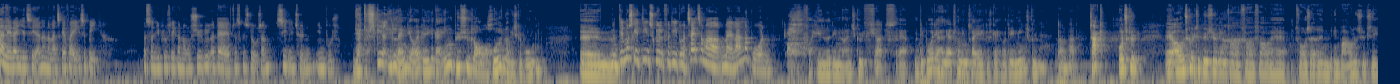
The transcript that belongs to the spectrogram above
være lidt irriterende, når man skal fra A til B, og så lige pludselig ikke har nogen cykel, og derefter skal stå som sild i tønden i en bus. Ja, der sker et eller andet i øjeblikket. Der er ingen bycykler overhovedet, når vi skal bruge den. Øhm, Men det er måske din skyld, fordi du har talt så meget om, at alle andre bruger den. åh, for helvede, det er min egen skyld. Fjols. Ja, men det burde jeg have lært fra mine tre ægteskaber. Det er min skyld. Dompap. Tak. Undskyld. Øh, Og undskyld til bycyklen for, for, for at have forårsaget en, en bravende succes.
